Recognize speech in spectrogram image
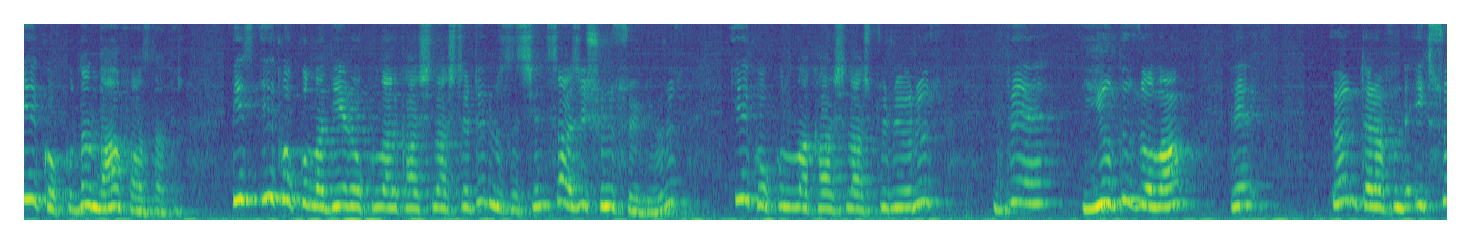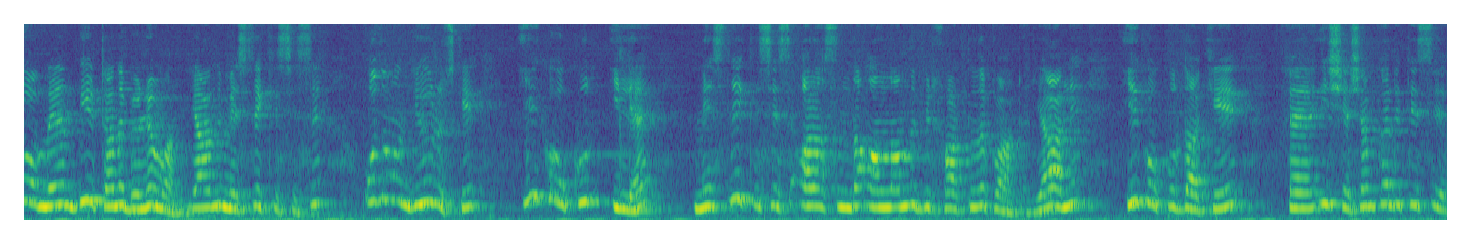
ilkokuldan daha fazladır. Biz ilkokulla diğer okulları karşılaştırdığımız için sadece şunu söylüyoruz. İlkokulla karşılaştırıyoruz ve yıldız olan ve ön tarafında eksi olmayan bir tane bölüm var. Yani meslek lisesi. O zaman diyoruz ki ilkokul ile meslek lisesi arasında anlamlı bir farklılık vardır. Yani ilkokuldaki e, iş yaşam kalitesi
